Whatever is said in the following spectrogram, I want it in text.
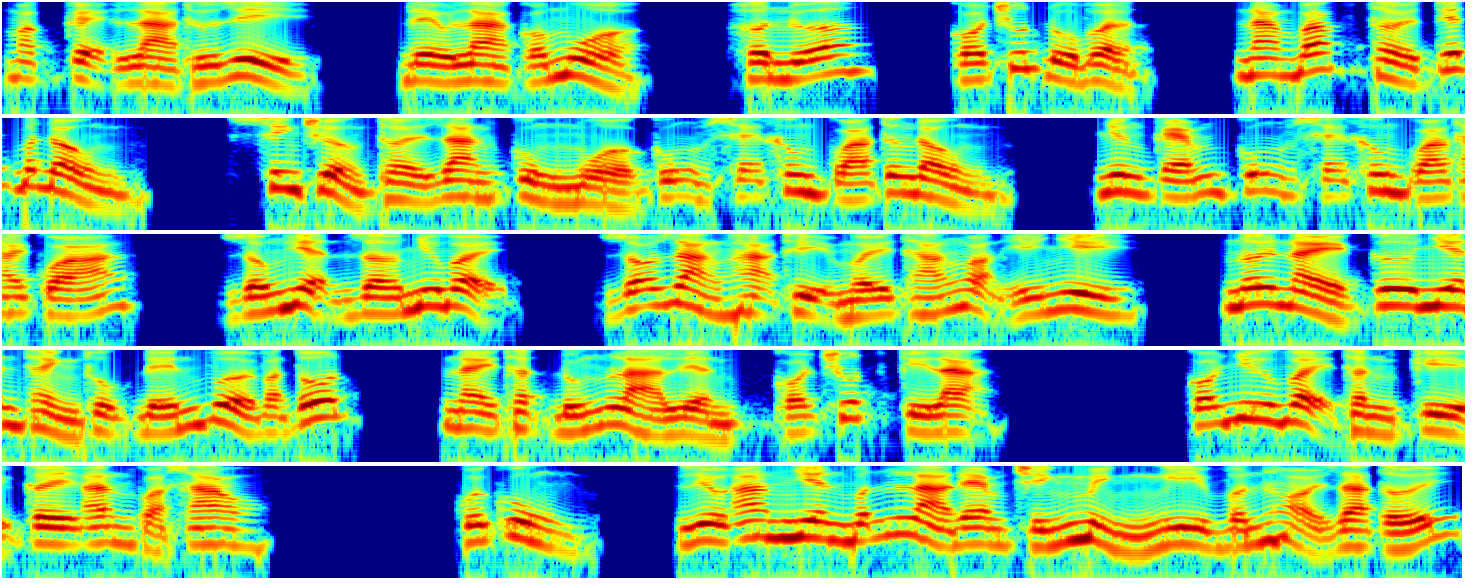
mặc kệ là thứ gì, đều là có mùa, hơn nữa, có chút đồ vật, Nam Bắc thời tiết bất đồng, sinh trưởng thời gian cùng mùa cũng sẽ không quá tương đồng, nhưng kém cũng sẽ không quá thái quá, giống hiện giờ như vậy, rõ ràng hạ thị mấy tháng ngoạn ý nhi, nơi này cư nhiên thành thục đến vừa và tốt, này thật đúng là liền có chút kỳ lạ. Có như vậy thần kỳ cây ăn quả sao? Cuối cùng, Liêu An Nhiên vẫn là đem chính mình nghi vấn hỏi ra tới,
